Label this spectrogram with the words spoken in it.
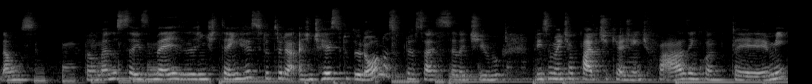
dá uns pelo menos seis meses, a gente tem reestruturar, a gente reestruturou nosso processo seletivo, principalmente a parte que a gente faz enquanto TM,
